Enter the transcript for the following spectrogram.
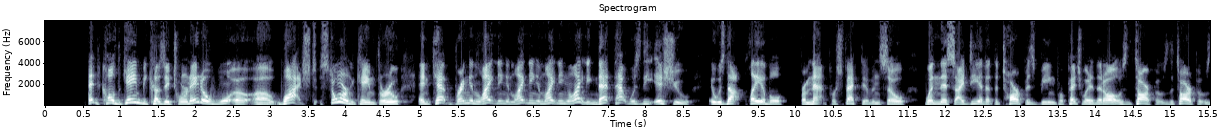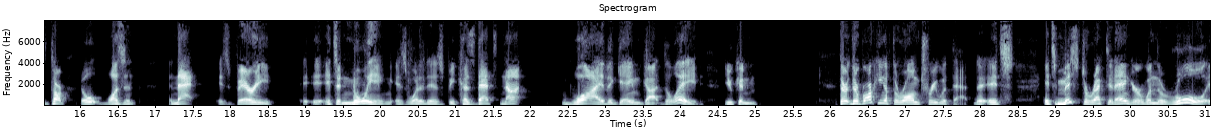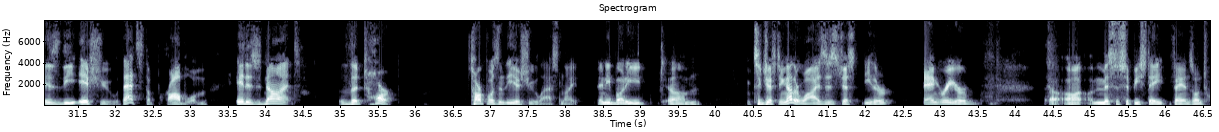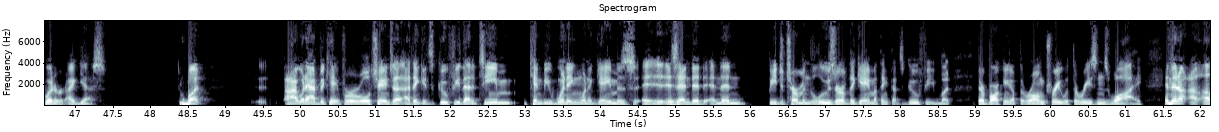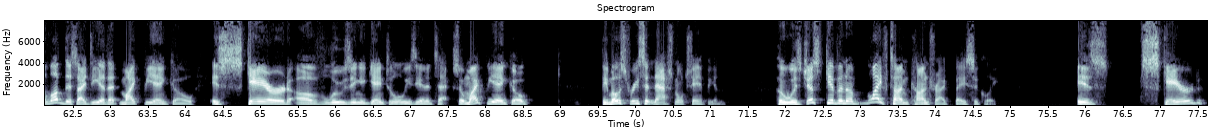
They called the game because a tornado uh, uh, watched storm came through and kept bringing lightning and lightning and lightning and lightning. That that was the issue. It was not playable from that perspective. And so when this idea that the tarp is being perpetuated, that oh, it was the tarp, it was the tarp, it was the tarp. No, it wasn't. And that is very, it's annoying, is what it is, because that's not why the game got delayed. You can they're they're barking up the wrong tree with that. It's it's misdirected anger when the rule is the issue. That's the problem. It is not the tarp. Tarp wasn't the issue last night. Anybody um, suggesting otherwise is just either angry or uh, uh, Mississippi State fans on Twitter, I guess. But I would advocate for a rule change. I think it's goofy that a team can be winning when a game is is ended and then be determined the loser of the game. I think that's goofy, but they're barking up the wrong tree with the reasons why. And then I, I love this idea that Mike Bianco is scared of losing a game to Louisiana Tech. So Mike Bianco, the most recent national champion, who was just given a lifetime contract, basically, is scared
